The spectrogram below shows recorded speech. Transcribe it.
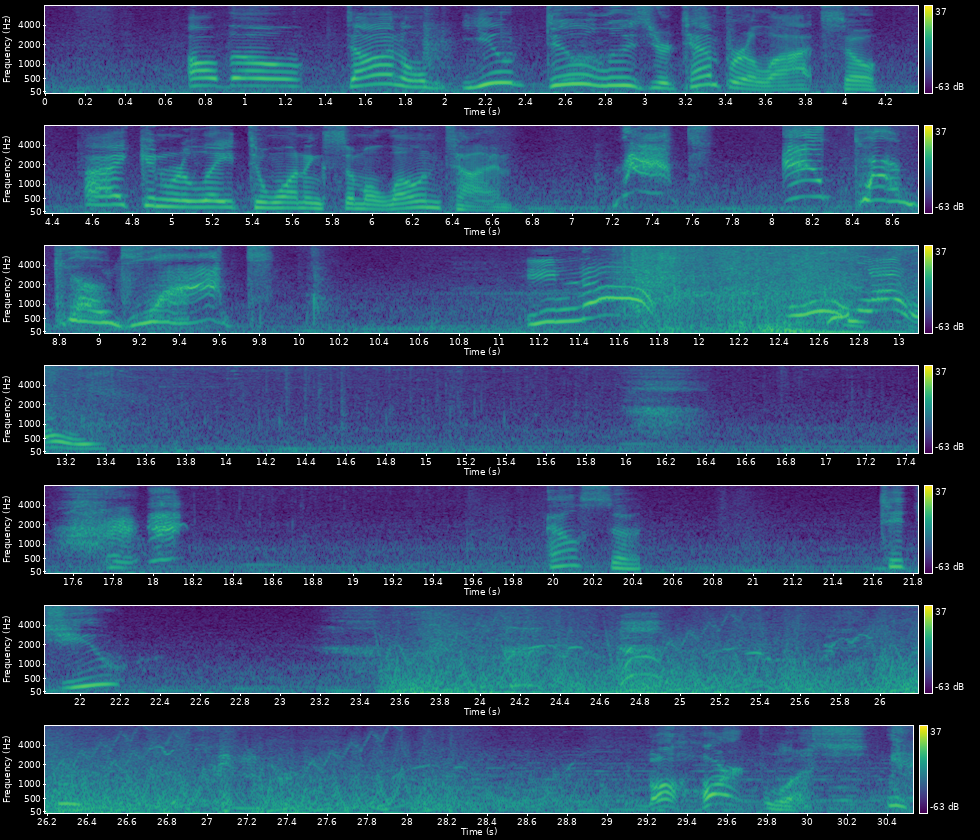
Although, Donald, you do lose your temper a lot, so I can relate to wanting some alone time. What? I don't do that. Enough! Elsa, did you? The Heartless.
